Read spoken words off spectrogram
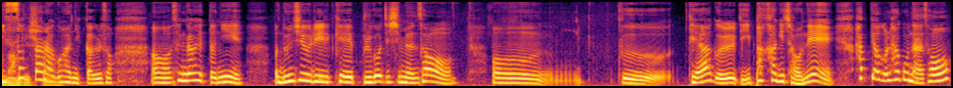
있었다라고. 하니까 그래서 어, 생각했더니 어, 눈시울이 이렇게 붉어지시면서 어, 그 대학을 입학하기 전에 합격을 하고 나서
